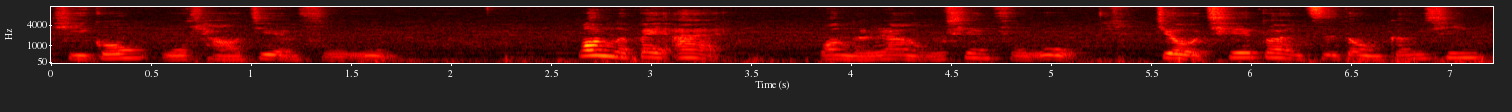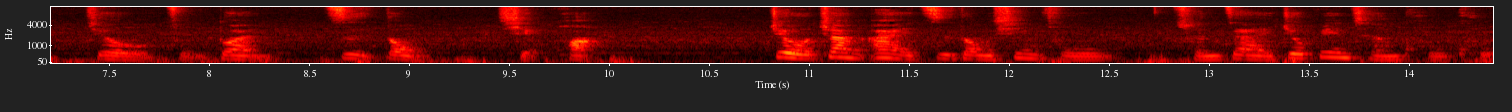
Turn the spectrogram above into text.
提供无条件服务。忘了被爱，忘了让无限服务，就切断自动更新，就阻断自动显化，就障碍自动幸福存在，就变成苦苦。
